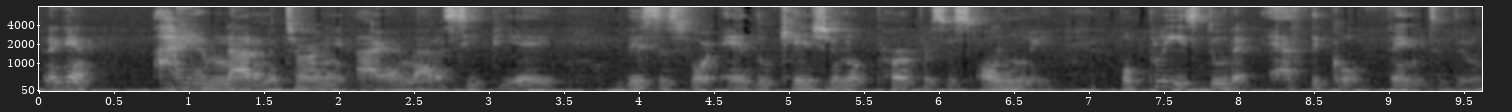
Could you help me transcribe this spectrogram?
And again, I am not an attorney. I am not a CPA. This is for educational purposes only. But please do the ethical thing to do.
